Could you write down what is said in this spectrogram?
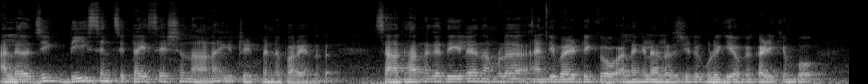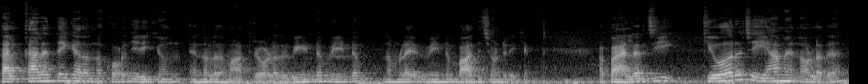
അലർജി ഡീസെൻസിറ്റൈസേഷൻ എന്നാണ് ഈ ട്രീറ്റ്മെന്റ് പറയുന്നത്. സാധാരണഗതിയിൽ നമ്മൾ ആന്റിബയോട്ടിക്കോ അല്ലെങ്കിൽ അലർജിയുടെ ഗുളികയോ ഒക്കെ കഴിക്കുമ്പോൾ തൽക്കാലത്തേക്ക് അതൊന്ന് കുറഞ്ഞിരിക്കും എന്നുള്ളത് മാത്രമേ ഉള്ളൂ. അത് വീണ്ടും വീണ്ടും നമ്മളെ വീണ്ടും ബാധിച്ചുകൊണ്ടിരിക്കും. അപ്പോൾ അലർജി ക്യൂർ ചെയ്യാമെന്നുള്ളത്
